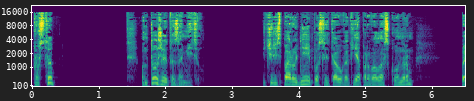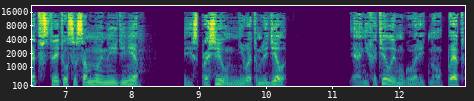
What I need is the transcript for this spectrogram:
Просто...» Он тоже это заметил. И через пару дней после того, как я порвала с Конором, Пэт встретился со мной наедине и спросил, не в этом ли дело. Я не хотела ему говорить, но Пэт...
